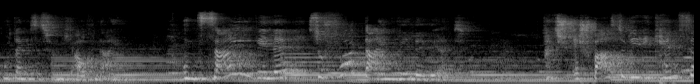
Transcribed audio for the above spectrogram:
gut, dann ist es für mich auch Nein. Und sein Wille sofort dein Wille wird. Dann ersparst du dir die Kämpfe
